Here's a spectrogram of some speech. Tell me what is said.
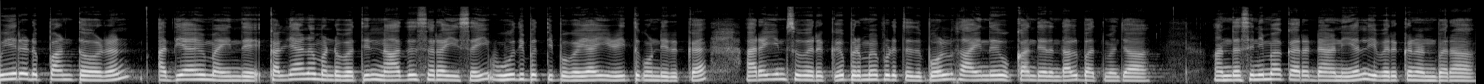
உயிரெடுப்பான் தோழன். அத்தியாயம் ஐந்து. கல்யாண மண்டபத்தில் நாதஸ்வர இசை ஊதிபத்தி புகையாய் இழைத்து கொண்டிருக்க அறையின் சுவருக்கு பிரமை பிடித்தது போல் சாய்ந்து உட்கார்ந்திருந்தாள் பத்மஜா. அந்த சினிமாக்கார டேனியல் இவருக்கு நண்பரா?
